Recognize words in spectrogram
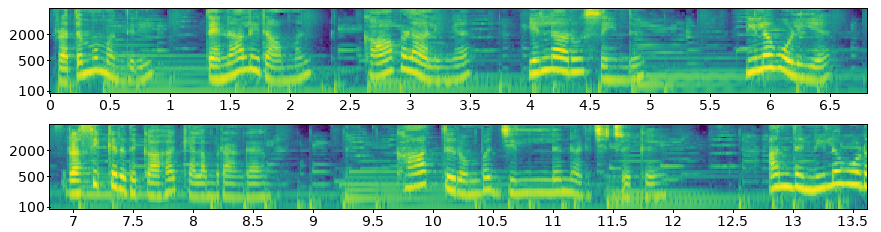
பிரதம மந்திரி தெனாலிராமன் காவலாளிங்க எல்லாரும் சேர்ந்து நிலவொளிய ரசிக்கிறதுக்காக கிளம்புறாங்க. காற்று ரொம்ப ஜில்லுன்னு அடிச்சிட்ருக்கு. அந்த நிலவோட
